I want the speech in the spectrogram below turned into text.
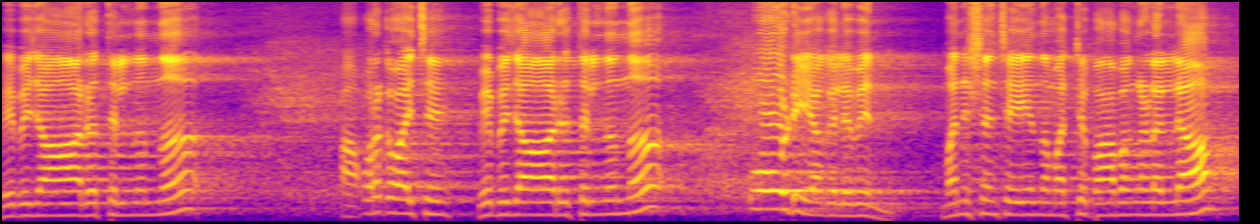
വ്യഭിചാരത്തിൽ നിന്ന് ആ ഉറക്കെ വായിച്ചേ. വ്യഭിചാരത്തിൽ നിന്ന് ഓടി അകലുവിൻ. മനുഷ്യൻ ചെയ്യുന്ന മറ്റ് പാപങ്ങളെല്ലാം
